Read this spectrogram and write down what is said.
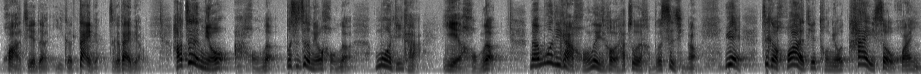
华尔街的一个代表。这个代表，好，这个牛啊红了，不是这个牛红了，莫迪卡也红了。那莫迪卡红了以后，他做了很多事情啊，因为这个华尔街铜牛太受欢迎，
